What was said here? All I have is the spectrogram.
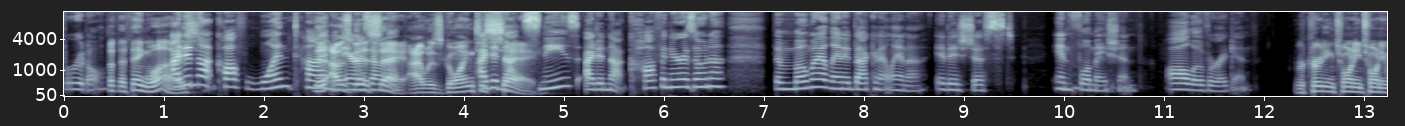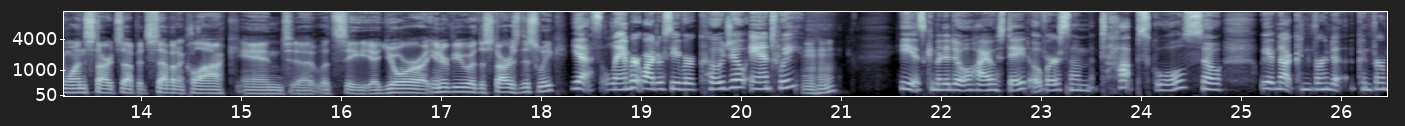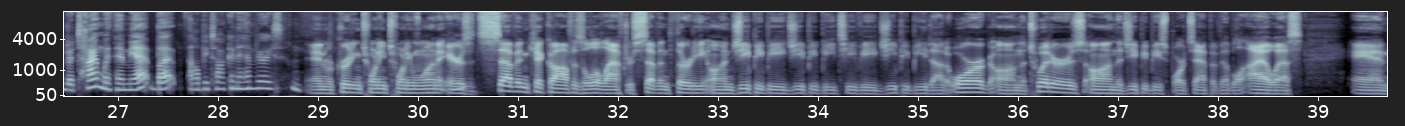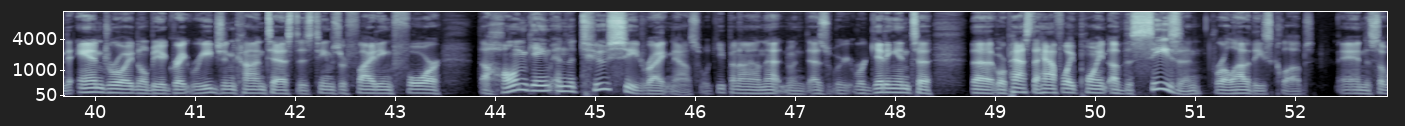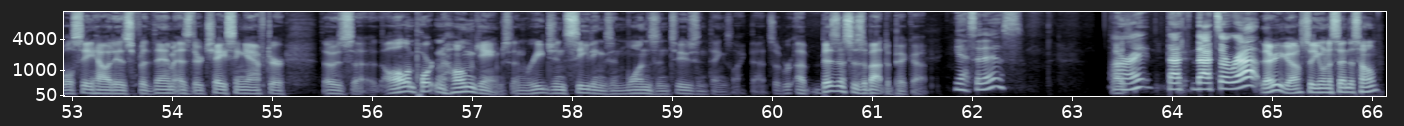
brutal. But the thing was, I did not cough one time I was going to say. I was going to I did say. not sneeze. I did not cough in Arizona. The moment I landed back in Atlanta, it is just inflammation all over again. Recruiting 2021 starts up at seven o'clock, and uh, let's see, uh, your interview of the stars this week. Yes, Lambert wide receiver Kojo Antwi. Mm-hmm. He is committed to Ohio State over some top schools. So we have not confirmed confirmed a time with him yet, but I'll be talking to him very soon. And recruiting 2021 Mm-hmm. airs at seven. Kickoff is a little after 7:30 on GPB, GPB TV, GPB.org, on the Twitters, on the GPB Sports app available iOS and Android. And it'll be a great region contest as teams are fighting for the home game and the two seed right now. So we'll keep an eye on that and as we're, we're getting into the we're past the halfway point of the season for a lot of these clubs. And so we'll see how it is for them as they're chasing after those uh, all important home games and region seedings and ones and twos and things like that. So uh, business is about to pick up. Yes, it is. All That's- right, that that's a wrap. There you go. So you want to send us home?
